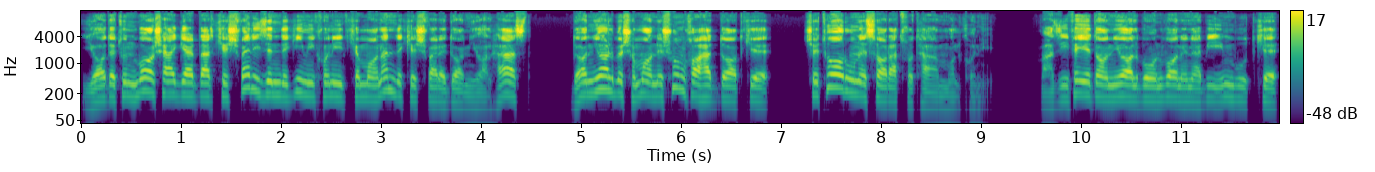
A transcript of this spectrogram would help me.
یادتون باشه اگر در کشوری زندگی می‌کنید که مانند کشور دانیال هست، دانیال به شما نشون خواهد داد که چطور اون اسارت رو تحمل کنید. وظیفه دانیال به عنوان نبی این بود که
